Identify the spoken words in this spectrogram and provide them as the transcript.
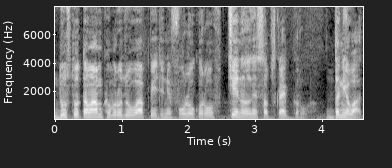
દોસ્તો, તમામ ખબરો જોવા પેજને ફોલો કરો, ચેનલને સબસ્ક્રાઈબ કરો. ધન્યવાદ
